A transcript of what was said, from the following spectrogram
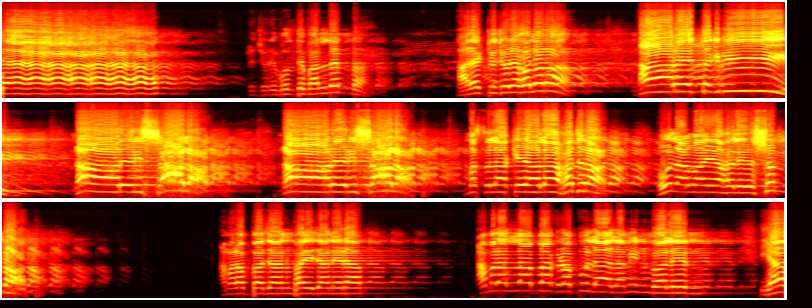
দেন। জোরে বলতে পারলেন না। আর একটু জোরে হলো না। নারে তকবীর নারে রিসালা নারে রিসালা মাসলাকে আলা হযরত, উলামায়ে আহলে আমার আব্বা জান ভাই জানেরা আমার আল্লাহ পাক রব্বুল আলামিন বলেন, ইয়া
